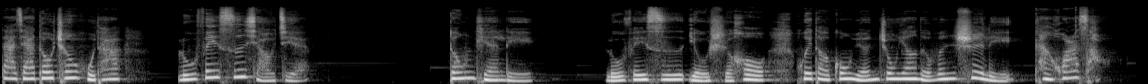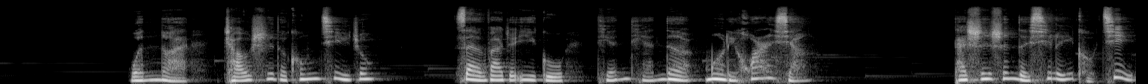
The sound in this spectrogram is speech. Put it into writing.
大家都称呼他卢菲斯小姐。冬天里，卢菲斯有时候会到公园中央的温室里看花草。温暖潮湿的空气中，散发着一股甜甜的茉莉花香。他深深的吸了一口气，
